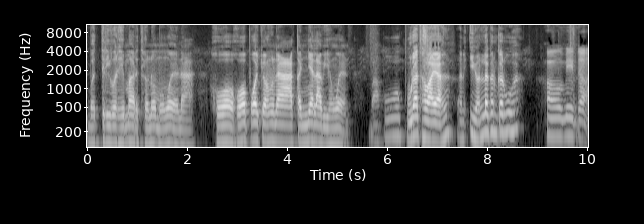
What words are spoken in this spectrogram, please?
બત્રી વર્ષે મારે થયો નો મમો એના. હો હો પહોંચ્યો હું ના કન્યા લાવી હું એને. બાપુ પૂરા થવાયા હે અને ઈ અનલગન કરવું હે? હો બેટા.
